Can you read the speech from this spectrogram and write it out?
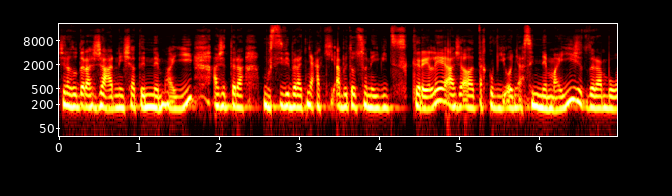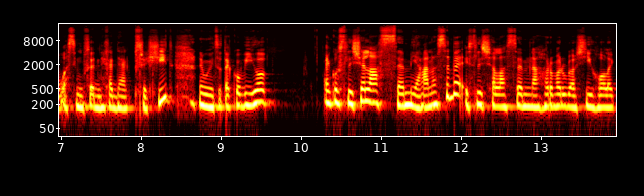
že na to teda žádný šaty nemají a že teda musí vybrat nějaký, aby to co nejvíc skryli a že ale takový oni asi nemají, že to teda budou asi muset nechat nějak přešít nebo něco takového jako slyšela jsem já na sebe i slyšela jsem na hromadu dalších holek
